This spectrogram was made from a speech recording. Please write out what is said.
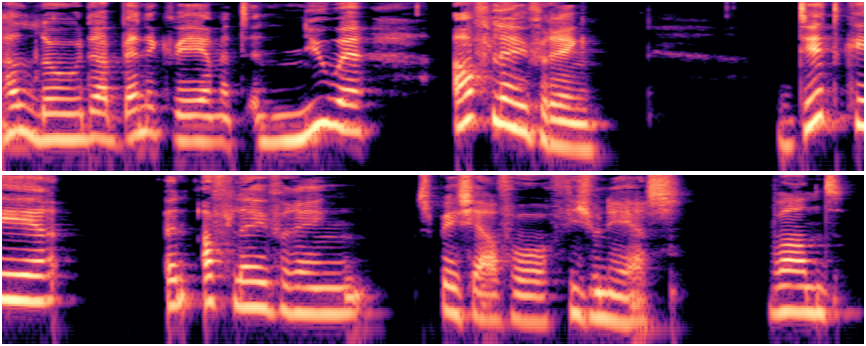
Hallo, daar ben ik weer met een nieuwe aflevering. Dit keer een aflevering speciaal voor visionairs. Want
